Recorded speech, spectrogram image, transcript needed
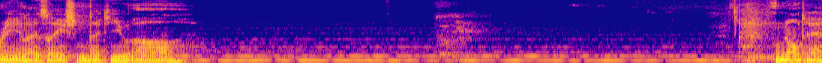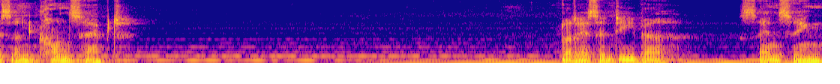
realization that you are not as a concept, but as a deeper sensing.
